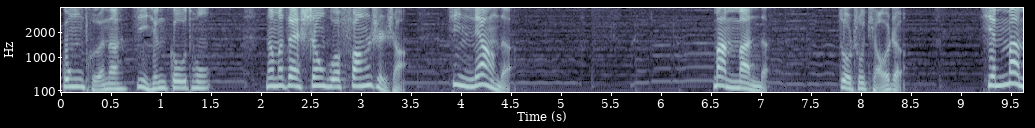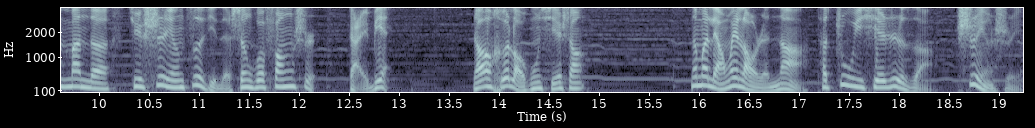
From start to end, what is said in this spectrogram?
公婆呢进行沟通。那么在生活方式上，尽量的、慢慢的做出调整，先慢慢的去适应自己的生活方式改变，然后和老公协商。那么两位老人呐，他住一些日子啊，适应适应，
